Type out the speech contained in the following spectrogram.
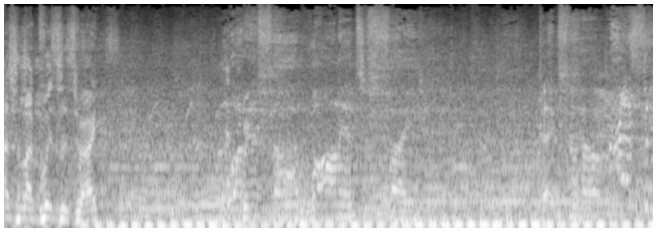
guys are like wizards, right? What if I wanted to fight? Beg for the rest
